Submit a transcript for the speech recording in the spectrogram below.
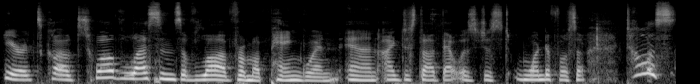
here it's called 12 lessons of love from a penguin and i just thought that was just wonderful so tell us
